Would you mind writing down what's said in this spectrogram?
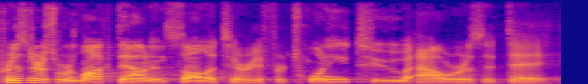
Prisoners were locked down in solitary for 22 hours a day.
